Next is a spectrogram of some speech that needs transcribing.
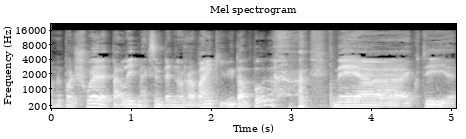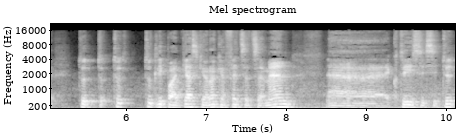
on n'a pas le choix de parler de Maxime Penneau-Jobin qui lui parle pas. Là. Mais euh, écoutez, euh, tous les podcasts que Rock a fait cette semaine, euh, écoutez, c'est, toute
